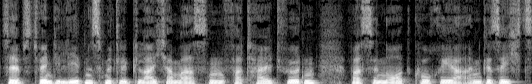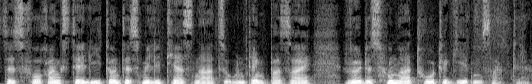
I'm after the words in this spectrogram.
Selbst wenn die Lebensmittel gleichermaßen verteilt würden, was in Nordkorea angesichts des Vorrangs der Elite und des Militärs nahezu undenkbar sei, würde es Hungertote geben, sagte er.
